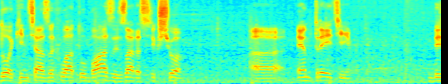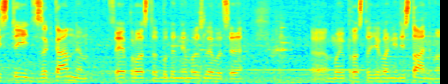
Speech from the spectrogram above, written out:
до кінця захвату бази. Зараз, якщо а, М3 десь стоїть за камнем, це просто буде неможливо це е, е, ми просто його не дістанемо.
